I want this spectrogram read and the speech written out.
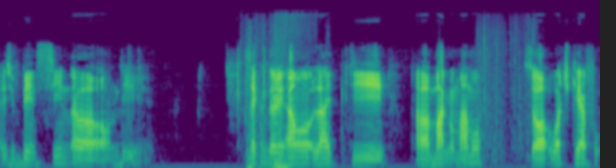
as you've been seen uh, on the secondary ammo like the uh, magnum ammo. So watch careful.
